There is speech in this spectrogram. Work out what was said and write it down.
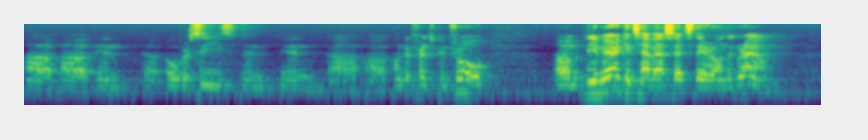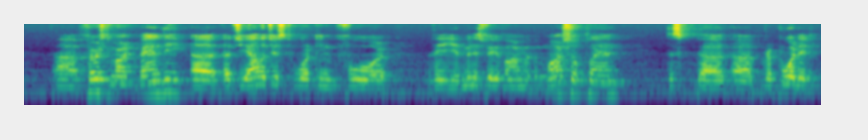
uh, uh, in, uh, overseas in, in, uh, uh, under French control, um, the Americans have assets there on the ground. Uh, first, Mark Bandy, uh, a geologist working for the administrative arm of the Marshall Plan, uh, uh, reported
